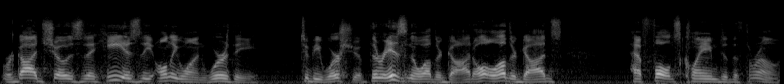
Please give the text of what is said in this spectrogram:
where God shows that he is the only one worthy to be worshiped. There is no other God. All other gods have false claim to the throne.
